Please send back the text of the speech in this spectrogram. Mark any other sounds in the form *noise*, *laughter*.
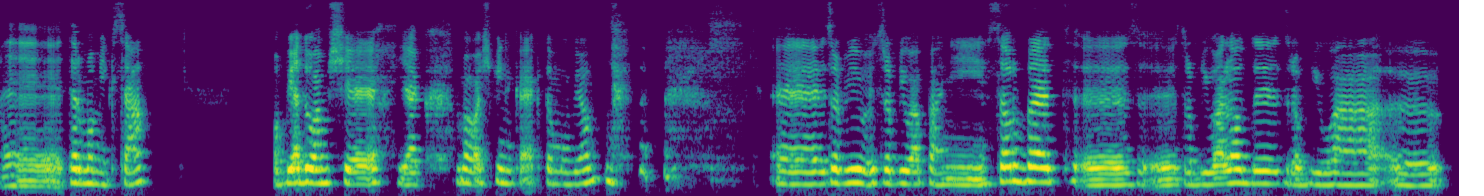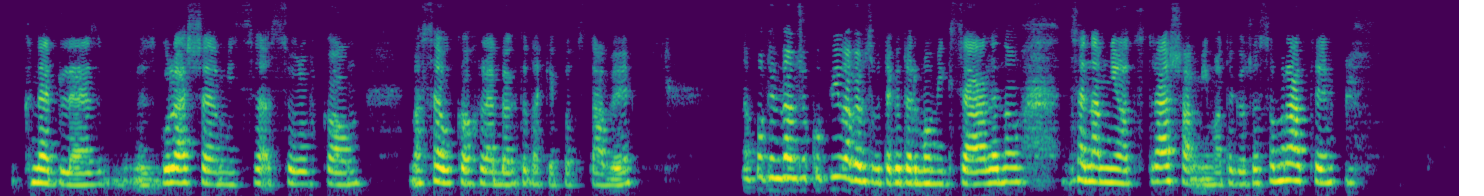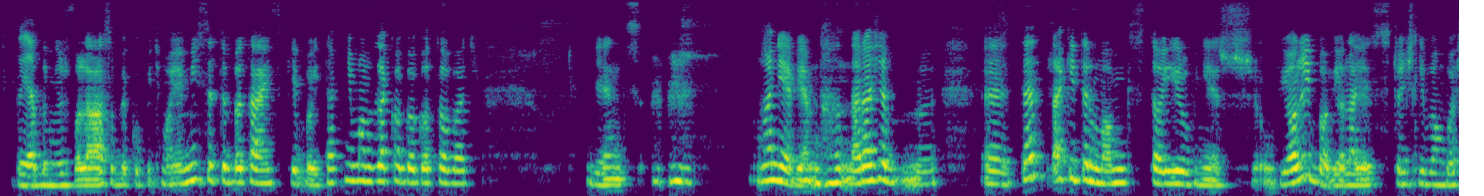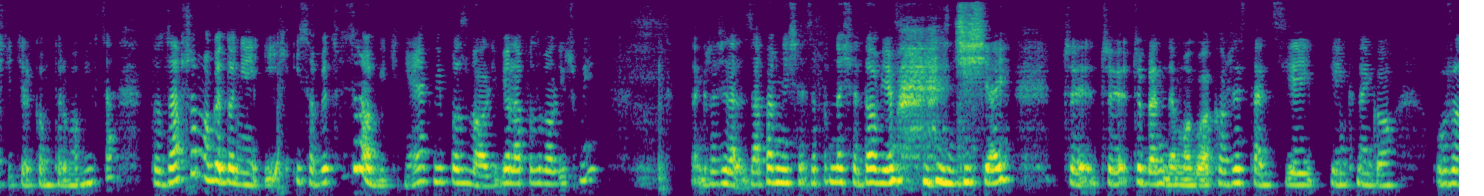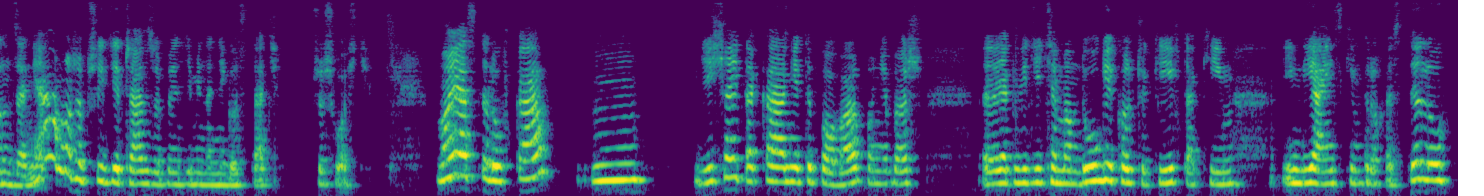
yy, *clears throat* Thermomixa. Obiadłam się jak mała świnka, jak to mówią. Yy, *laughs* Zrobi, zrobiła pani sorbet, yy, zrobiła lody, zrobiła knedle z, z gulaszem i z surówką, masełko, chlebek, to takie podstawy. No powiem wam, że kupiłabym sobie tego Thermomixa, ale no cena mnie odstrasza, mimo tego, że są raty. To ja bym już wolała sobie kupić moje misy tybetańskie, bo i tak nie mam dla kogo gotować. Więc *clears throat* no nie wiem, no, na razie mm, y, ten taki Thermomix stoi również u Wioli, bo Wiola jest szczęśliwą właścicielką Thermomixa, to zawsze mogę do niej iść i sobie coś zrobić, nie? Jak mi pozwoli. Wiola, pozwolisz mi? Także zapewne się, zapewne się dowiem *laughs* dzisiaj, czy, czy, czy będę mogła korzystać z jej pięknego urządzenia, a może przyjdzie czas, że będzie mi na niego stać w przyszłości. Moja stylówka mm, dzisiaj taka nietypowa, ponieważ e, jak widzicie mam długie kolczyki w takim indiańskim trochę stylu.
